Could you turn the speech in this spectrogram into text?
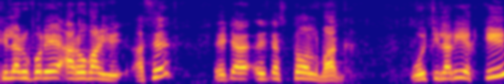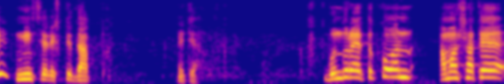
টিলার উপরে আরও বাড়ি আছে। এটা এটা স্থল বাঘ। ওই টিলারই একটি, নিচের একটি দাপ এটা। বন্ধুরা, এতক্ষণ আমার সাথে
